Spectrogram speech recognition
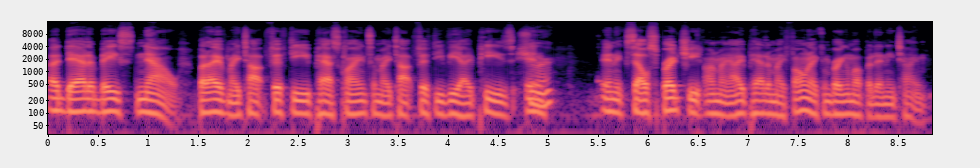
a database now. But I have my top 50 past clients and my top 50 VIPs Sure. in an Excel spreadsheet on my iPad and my phone. I can bring them up at any time.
